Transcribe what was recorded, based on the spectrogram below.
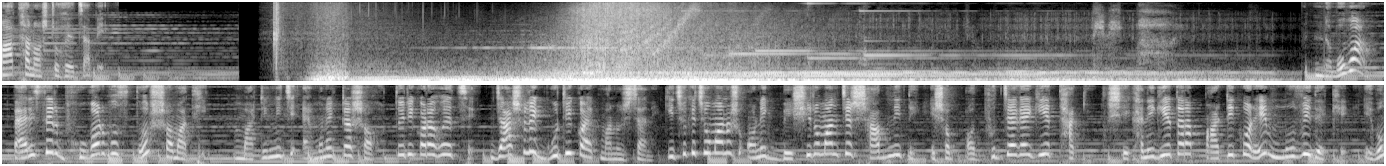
মাথা নষ্ট হয়ে যাবে। ওয়ান প্যারিসের ভূগর্ভস্থ সমাধি। মাটির নিচে এমন একটা শহর তৈরি করা হয়েছে, যা আসলে গুটি কয়েক মানুষ জানে। কিছু কিছু মানুষ অনেক বেশি রোমাঞ্চের স্বাদ নিতে এসব অদ্ভুত জায়গায় গিয়ে থাকে। সেখানে গিয়ে তারা পার্টি করে মুভি দেখে এবং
